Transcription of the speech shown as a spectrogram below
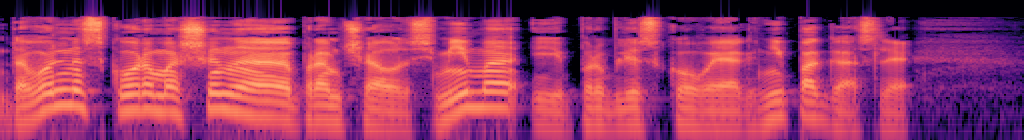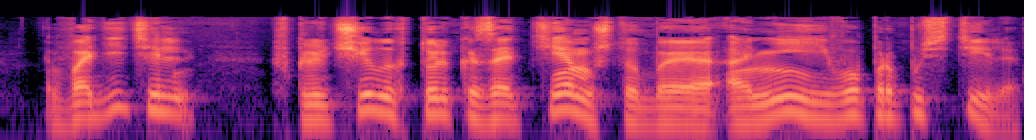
Довольно скоро машина промчалась мимо, и проблесковые огни погасли – Водитель включил их только за тем, чтобы они его пропустили.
